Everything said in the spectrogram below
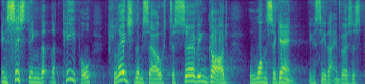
insisting that the people pledged themselves to serving God once again. You can see that in verses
